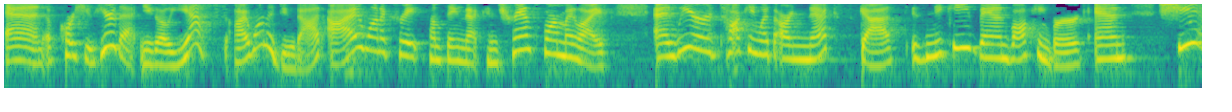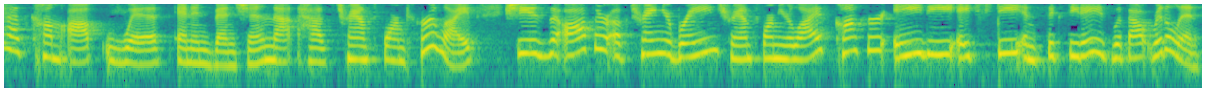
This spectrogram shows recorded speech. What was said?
And of course, you hear that and you go, Yes, I want to do that. I want to create something that can transform my life. And we are talking with our next guest is Nicky VanValkenburgh, and she has come up with an invention that has transformed her life. She is the author of Train Your Brain, Transform Your Life, Conquer ADHD in 60 Days Without Ritalin.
